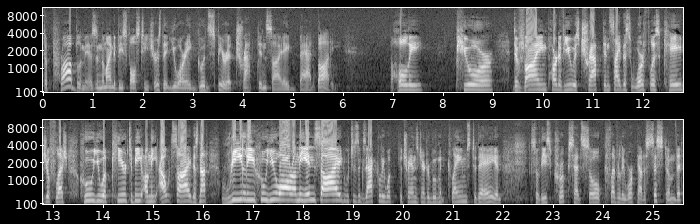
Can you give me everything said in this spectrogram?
The problem is, in the mind of these false teachers, that you are a good spirit trapped inside a bad body. The holy, pure, divine part of you is trapped inside this worthless cage of flesh. Who you appear to be on the outside is not really who you are on the inside, which is exactly what the transgender movement claims today. And so these crooks had so cleverly worked out a system that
